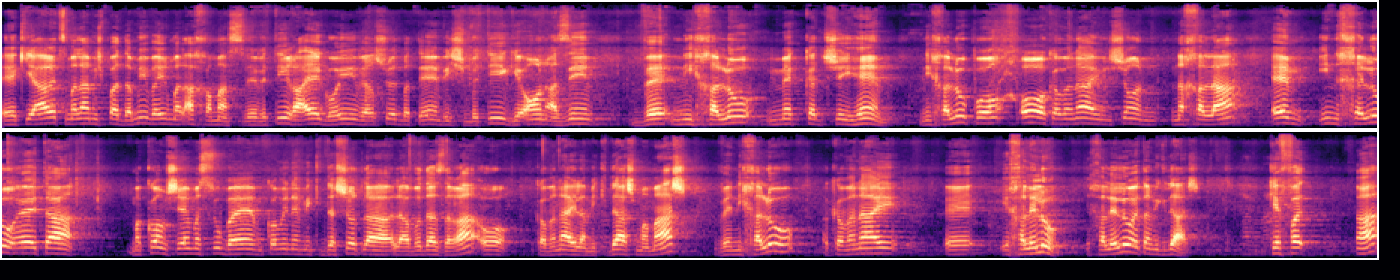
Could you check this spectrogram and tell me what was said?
אה, כי הארץ מלאה משפט דמים והעיר מלאה חמס. והבאתי רעי גויים וירשו את בתיהם והשבתי גאון עזים וניחלו מקדשיהם. ניחלו פה, או הכוונה היא מלשון נחלה, הם ינחלו את המקום שהם עשו בהם כל מיני מקדשות לעבודה זרה, או הכוונה היא למקדש ממש, וניחלו, הכוונה היא אה, יחללו, יחללו את המקדש. כפ... אה?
